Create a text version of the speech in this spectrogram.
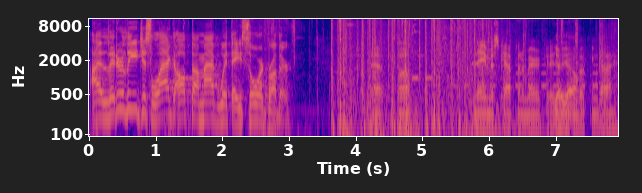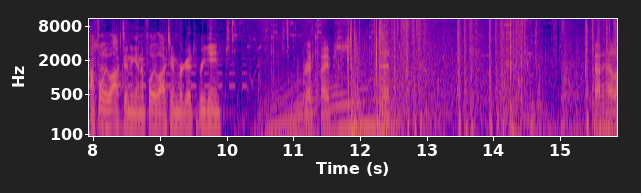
I literally just lagged off the map with a sword, brother. Yeah, well. Name is Captain America. He Yo, doesn't yo. fucking die. I'm fully locked in again. I'm fully locked in. We're good. Regain. Red pipes. Dead. Got a hello.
